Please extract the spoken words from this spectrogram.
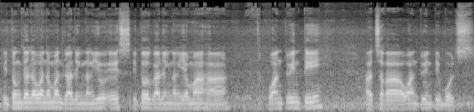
Itong dalawa naman galing ng US, ito galing ng Yamaha, 120 at saka 120 volts.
